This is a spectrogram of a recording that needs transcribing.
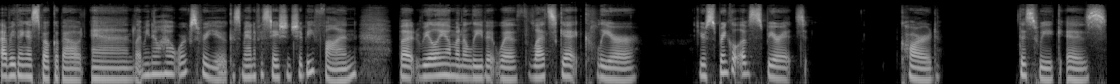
everything I spoke about and let me know how it works for you because manifestation should be fun. But really, I'm going to leave it with let's get clear. Your sprinkle of spirit card this week is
